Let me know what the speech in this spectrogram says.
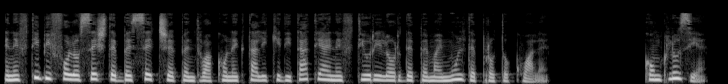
NFTB folosește BSC pentru a conecta lichiditatea NFT-urilor de pe mai multe protocoale. Concluzie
